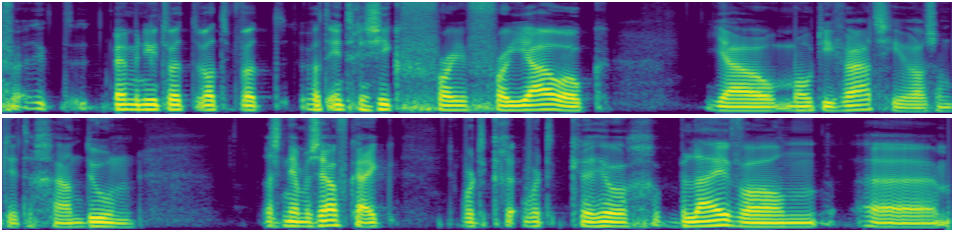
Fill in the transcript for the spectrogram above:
V- ik ben benieuwd wat, wat, wat, wat intrinsiek voor, je, voor jou ook jouw motivatie was om dit te gaan doen. Als ik naar mezelf kijk, word ik, word ik er heel erg blij van. ehm,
